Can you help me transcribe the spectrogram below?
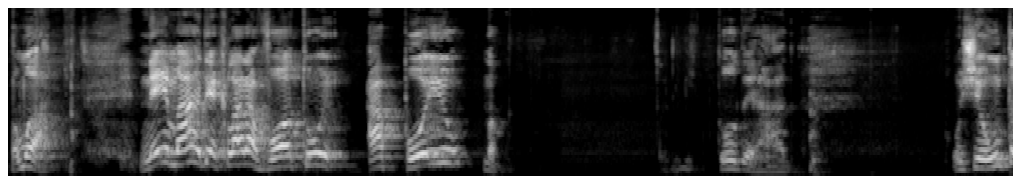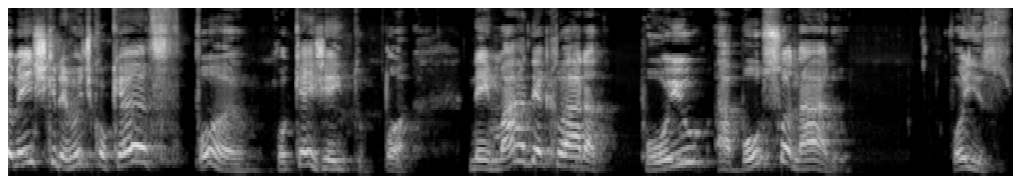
Vamos lá. Neymar declara voto apoio. Não. Todo errado. O G1 também escreveu de qualquer. Porra, qualquer jeito. Porra. Neymar declara apoio a Bolsonaro. Foi isso.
